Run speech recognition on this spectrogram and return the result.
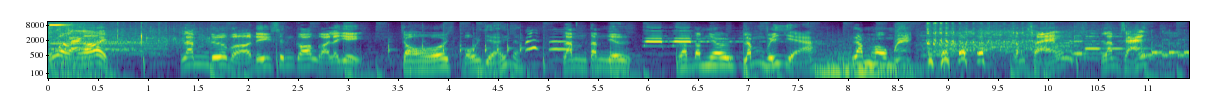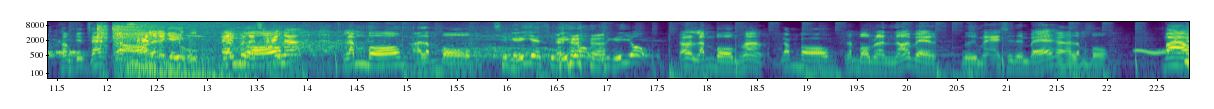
Đúng rồi bạn ơi. Lâm đưa vợ đi sinh con gọi là gì? Trời ơi bộ dễ nè. Lâm tâm như. Lâm tâm như. Lâm vĩ dạ lâm hùng. Lâm sản. Lâm sản. Không chính xác. Lâm sản là cái gì? em mới là sản đó lâm bồn. À lâm bồn. Suy nghĩ vô suy nghĩ vô suy nghĩ vô. Đó là lâm bồn ha. Lâm bồn. Lâm bồn là nói về người mẹ sinh em bé. À lâm bồn. Bao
